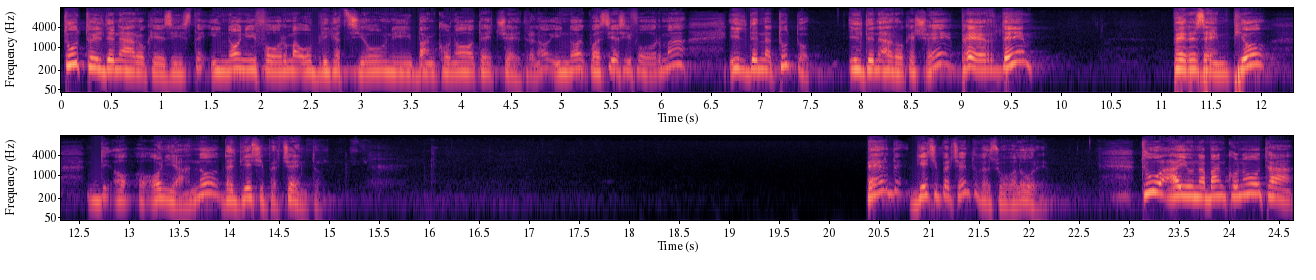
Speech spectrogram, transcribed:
tutto il denaro che esiste, in ogni forma, obbligazioni, banconote, eccetera, no? in no, qualsiasi forma, il den- tutto il denaro che c'è perde, per esempio, di, o, ogni anno del 10%. Perde 10% del suo valore. Tu hai una banconota,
